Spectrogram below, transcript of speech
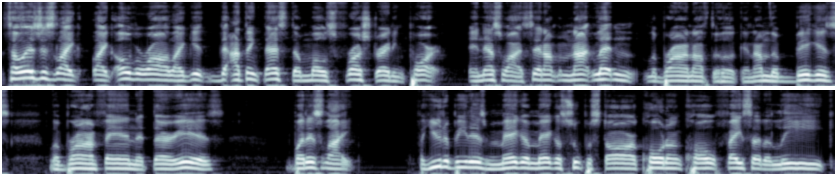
So it's just like like overall, like it. I think that's the most frustrating part, and that's why I said I'm, I'm not letting LeBron off the hook, and I'm the biggest LeBron fan that there is. But it's like for you to be this mega mega superstar, quote unquote, face of the league,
